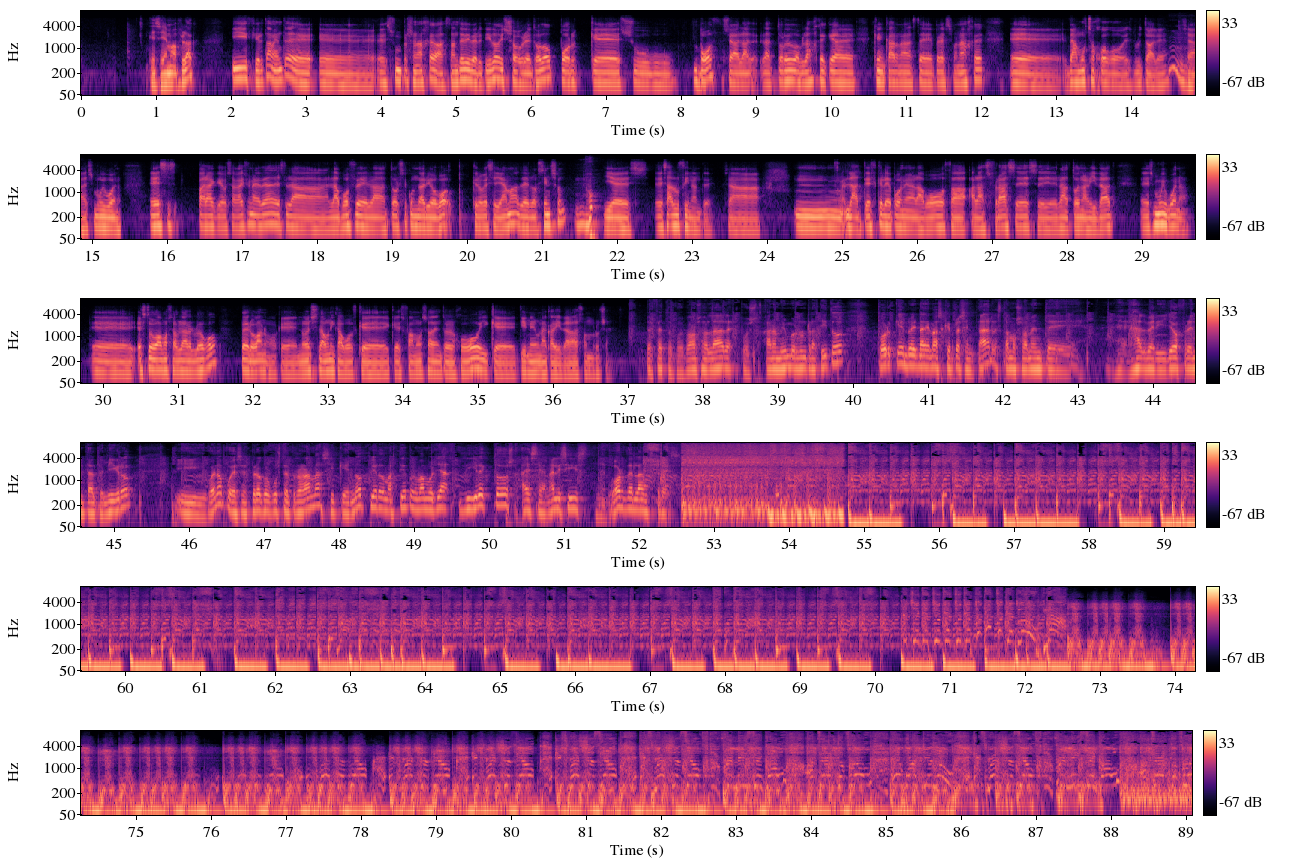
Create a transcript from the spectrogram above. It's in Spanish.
que se llama Flag. Y ciertamente eh, es un personaje bastante divertido y sobre todo porque su voz, o sea, la- el actor de doblaje que, que encarna a este personaje, eh, da mucho juego, es brutal, ¿eh? O sea, es muy bueno. Es, para que os hagáis una idea, es la, la voz del actor secundario Bob, creo que se llama, de Los Simpson No. y es, es alucinante. O sea, mm, la tez que le pone a la voz, a, a las frases, eh, la tonalidad, es muy buena. Eh, esto vamos a hablar luego, pero bueno, que no es la única voz que, que es famosa dentro del juego y que tiene una calidad asombrosa. Perfecto, pues vamos a hablar pues ahora mismo en un ratito porque no hay nadie más que presentar, estamos solamente eh, Albert y yo frente al peligro. Y bueno, pues espero que os guste el programa, así que no pierdo más tiempo, nos vamos ya directos a ese análisis de Borderlands 3. Express yourself, release and go, attack the flow and. Express yourself, release and go, attack the flow.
